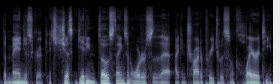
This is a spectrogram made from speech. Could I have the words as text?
the manuscript. It's just getting those things in order so that I can try to preach with some clarity.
